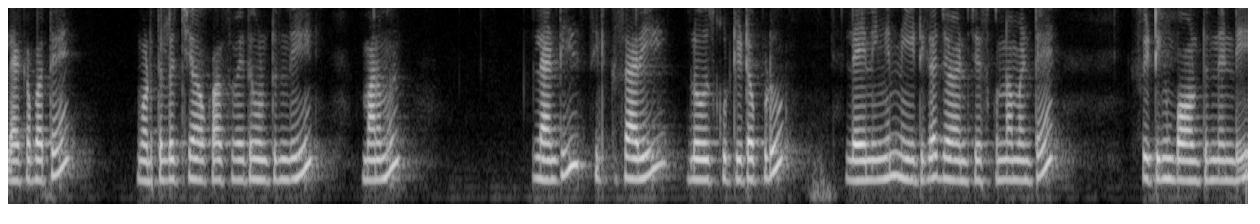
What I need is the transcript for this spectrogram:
లేకపోతే ముడతలు వచ్చే అవకాశం అయితే ఉంటుంది. మనము ఇలాంటి సిల్క్ సారీ బ్లౌజ్ కుట్టేటప్పుడు లైనింగ్ని నీట్గా జాయింట్ చేసుకున్నామంటే ఫిట్టింగ్ బాగుంటుందండి.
